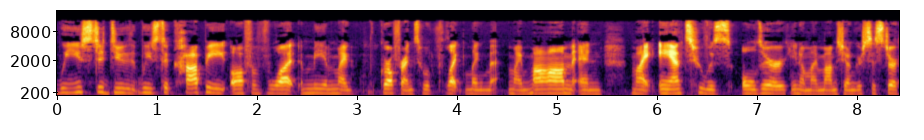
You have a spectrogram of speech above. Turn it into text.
we used to do we used to copy off of what me and my girlfriends with like my my mom and my aunt who was older you know my mom's younger sister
